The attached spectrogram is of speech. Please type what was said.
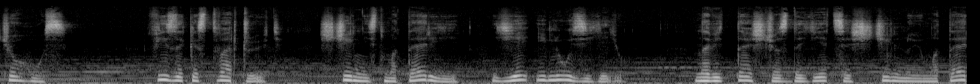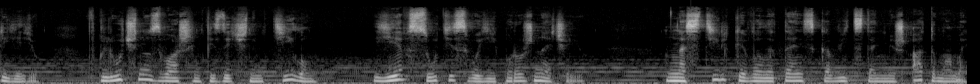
чогось. Фізики стверджують, щільність матерії є ілюзією. Навіть те, що здається щільною матерією, включно з вашим фізичним тілом, є в суті своїй порожнечею. Настільки велетенська відстань між атомами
